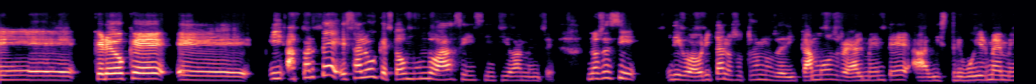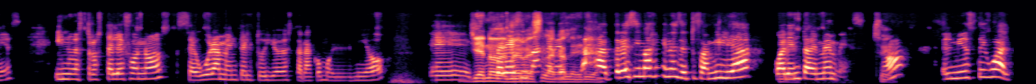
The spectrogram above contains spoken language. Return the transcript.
Eh, creo que, eh, y aparte es algo que todo el mundo hace instintivamente. No sé si, digo, ahorita nosotros nos dedicamos realmente a distribuir memes y nuestros teléfonos, seguramente el tuyo estará como el mío. Eh, Lleno de memes la galería. tres imágenes de tu familia, 40 de memes, ¿no? El mío está igual.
